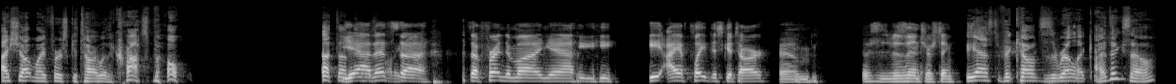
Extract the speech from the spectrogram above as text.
I shot my first guitar with a crossbow. Yeah, that that's uh, it's a friend of mine. Yeah, he, he, he I have played this guitar. Um, this is, this is interesting. he asked if it counts as a relic. I think so.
